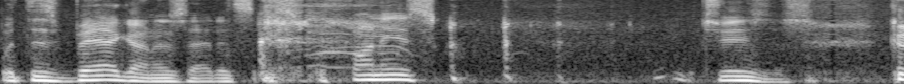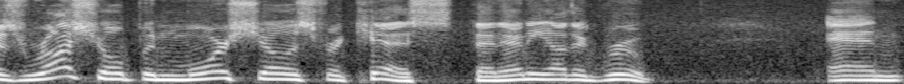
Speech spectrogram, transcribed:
with this bag on his head. It's, it's the funniest. Jesus. because Rush opened more shows for Kiss than any other group. And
